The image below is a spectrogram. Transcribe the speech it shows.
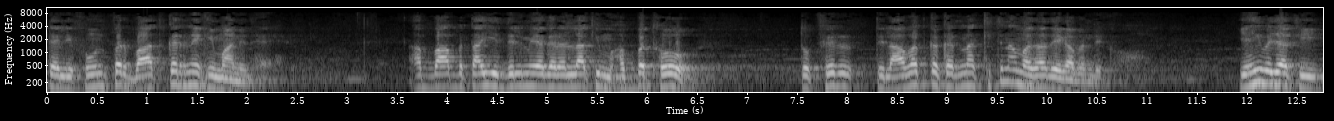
ٹیلی فون پر بات کرنے کی مانند ہے۔ اب آپ بتائیے دل میں اگر اللہ کی محبت ہو تو پھر تلاوت کا کرنا کتنا مزہ دے گا بندے کو۔ یہی وجہ تھی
